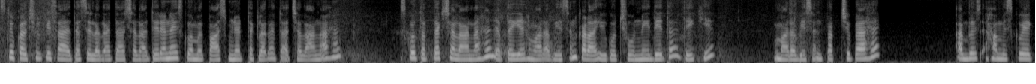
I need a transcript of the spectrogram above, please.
इसको कलछुल की सहायता से लगातार चलाते रहना है। इसको हमें पाँच मिनट तक लगातार चलाना है। इसको तब तक चलाना है जब तक ये हमारा बेसन कढ़ाई को छोड़ नहीं देता। देखिए, हमारा बेसन पक चुका है। अब हम इसको एक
